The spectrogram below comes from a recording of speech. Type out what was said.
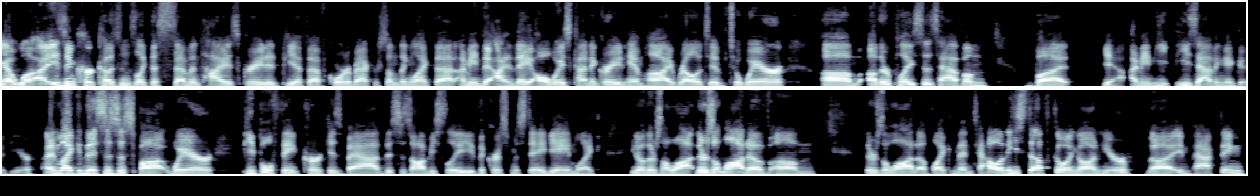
Yeah, well, isn't Kirk Cousins like the seventh highest graded PFF quarterback or something like that? I mean, they, I, they always kind of grade him high relative to where um, other places have him. But yeah, I mean, he he's having a good year, and like this is a spot where people think Kirk is bad. This is obviously the Christmas Day game. Like, you know, there's a lot. There's a lot of um, there's a lot of like mentality stuff going on here, uh, impacting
